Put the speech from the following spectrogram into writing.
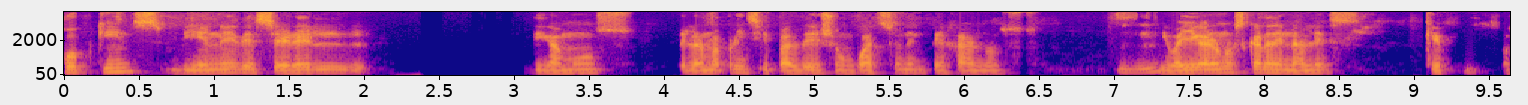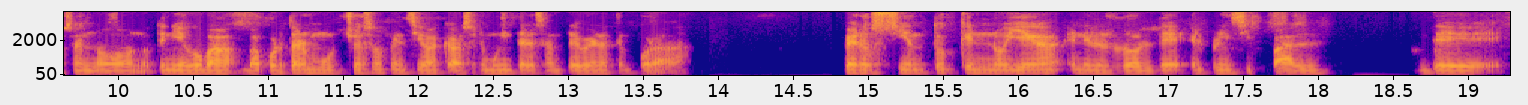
Hopkins viene de ser el, digamos, el arma principal de Sean Watson en Tejanos y va a llegar a unos Cardenales que, o sea, no, no te niego, va, va a aportar mucho a esa ofensiva que va a ser muy interesante ver en la temporada. Pero siento que no llega en el rol de el principal de,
